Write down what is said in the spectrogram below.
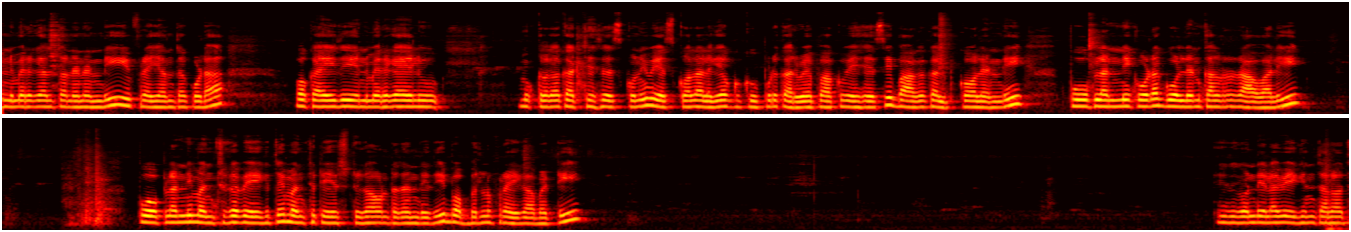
ఎండుమిరగాయలతోనేనండి ఈ ఫ్రై అంతా కూడా. ఒక ఐదు ఎండుమిరగాయలు ముక్కలుగా కట్ చేసేసుకొని వేసుకోవాలి. అలాగే ఒక గుప్పుడు కరివేపాకు వేసేసి బాగా కలుపుకోవాలండి. పోపులన్నీ కూడా గోల్డెన్ కలర్ రావాలి. పోపులన్నీ మంచిగా వేగితే మంచి టేస్ట్గా ఉంటుందండి ఇది. బొబ్బర్లు ఫ్రై కాబట్టి. ఇదిగోండి ఇలా వేగిన తర్వాత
